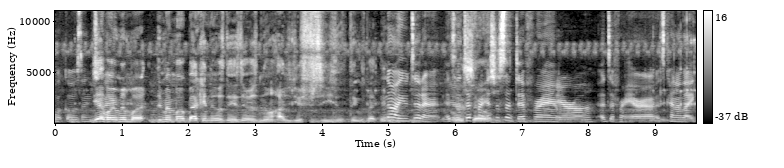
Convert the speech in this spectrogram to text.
what goes into Yeah, but remember, remember back in those days, there was no. How did you see the things back then? no you didn't it's Yeah, a different so- it's just a different Era. a different era it's kind of like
